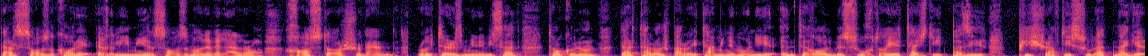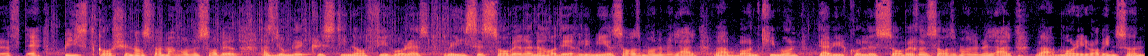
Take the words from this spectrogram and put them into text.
در سازوکار اقلیمی سازمان ملل را خواستار شدند. رویترز می نویسد تا کنون در تلاش برای تامین مالی انتقال به سوختهای تجدید پذیر پیشرفتی صورت نگرفته. 20 کارشناس و مقام سابق از جمله کریستینا فیگورس رئیس سابق نهاد اقلیمی سازمان ملل و بان کی‌مون دبیرکل سابق سازمان ملل و ماری رابینسون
